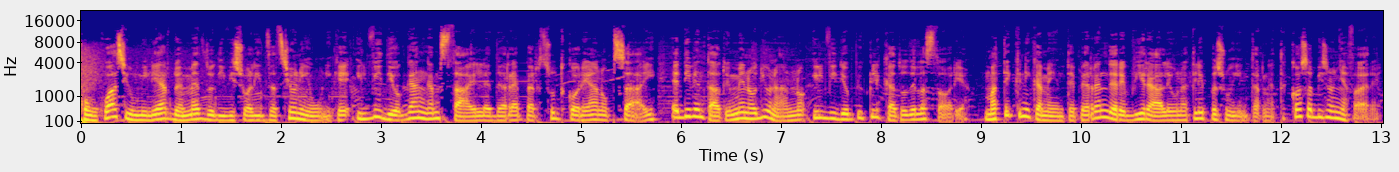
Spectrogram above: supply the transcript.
Con quasi un miliardo e mezzo di visualizzazioni uniche, il video Gangnam Style del rapper sudcoreano Psy è diventato in meno di un anno il video più cliccato della storia. Ma tecnicamente per rendere virale una clip su internet cosa bisogna fare?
